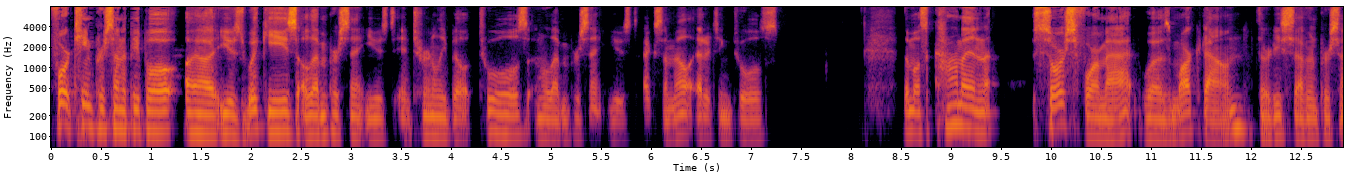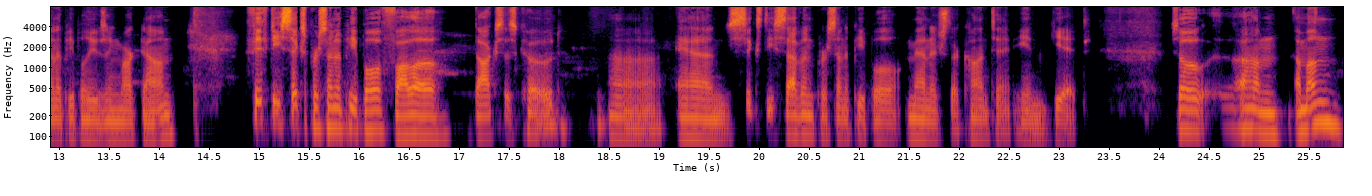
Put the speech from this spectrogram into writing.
14% of people uh, used wikis 11% used internally built tools and 11% used xml editing tools the most common source format was Markdown, 37% of people using Markdown. 56% of people follow Docs as code, uh, and 67% of people manage their content in Git. So, um, among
